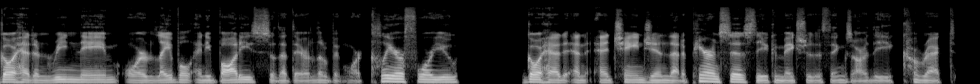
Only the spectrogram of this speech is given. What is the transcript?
Go ahead and rename or label any bodies so that they're a little bit more clear for you. Go ahead and, and change in that appearances so you can make sure the things are the correct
